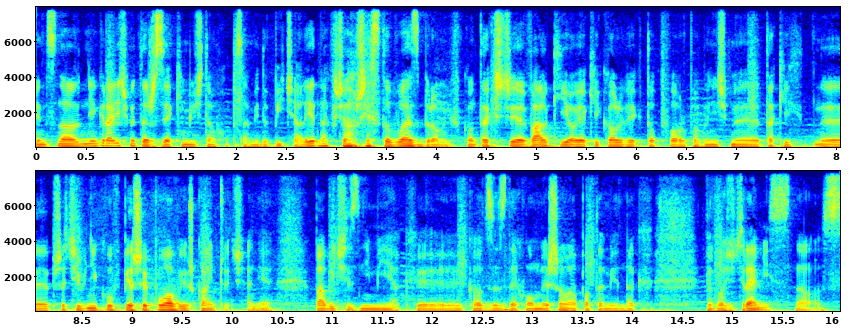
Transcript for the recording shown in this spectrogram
Więc no, nie graliśmy też z jakimiś tam chłopcami do bicia, ale jednak wciąż jest to West Brom i w kontekście walki o jakikolwiek top 4 powinniśmy takich y, przeciwników w pierwszej połowie już kończyć, a nie bawić się z nimi jak y, kot ze zdechłą myszą, a potem jednak wywozić remis no, z,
